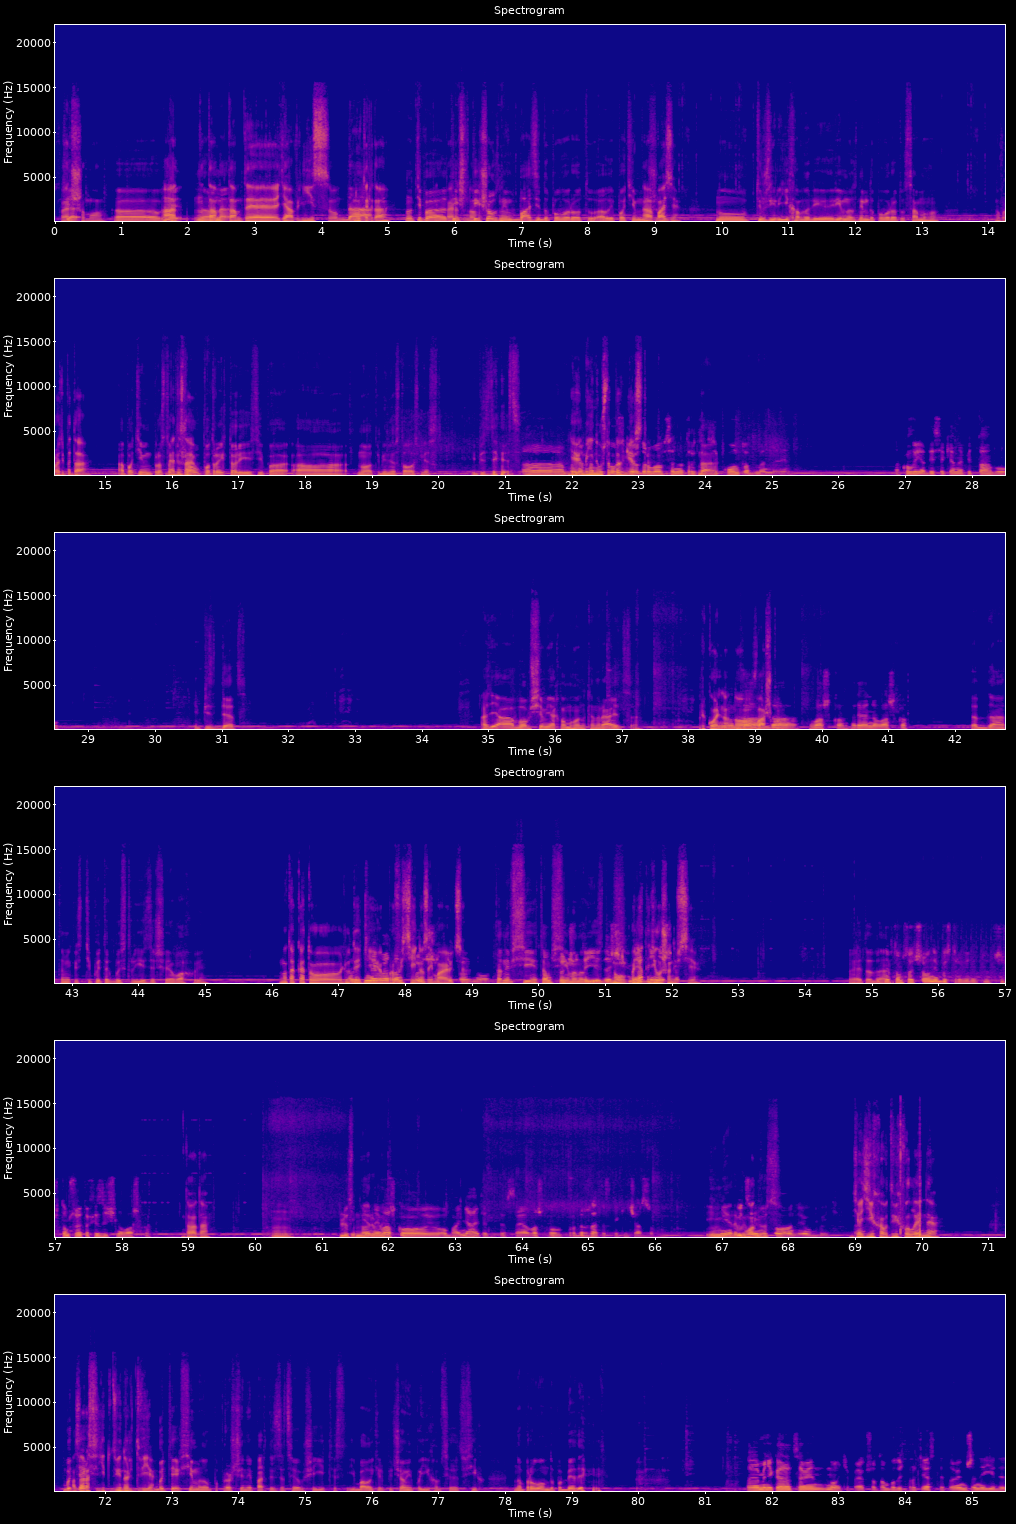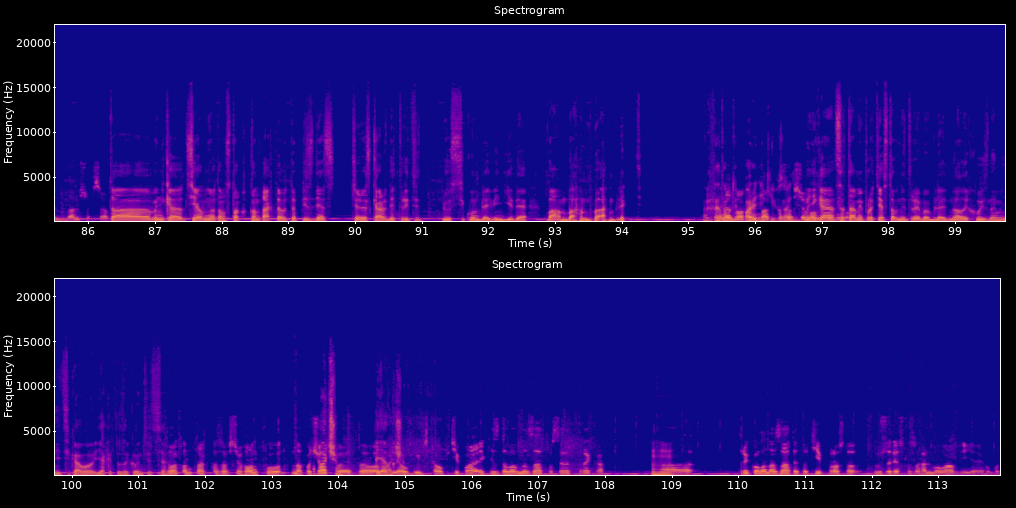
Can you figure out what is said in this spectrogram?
Першому. Я, е, А, не- ну, там, на- там, де я вліз Да. внутрь, да? Ну, типа, ти, ну. ти йшов з ним в базі до повороту, але потім. А, в базі? Ну, ти ж їхав рівно з ним до повороту самого. Ну, вроді би, да. А потім він просто Я пішов по траєкторії, типа, а ну, а тобі не осталось місця. І піздець. А, Ні, він мені не уступив місце. одорвався на 30 Да. секунд від мене. А коли я десь як я на підтах був. І піздець. А, я- а в общем, як вам гонка нравится? Прикольно, Ну но да, важко. Да, важко, реально важко. Та да, там якось типи так швидко їздять, що я вахую. Ну таке то люди, Але які професійно займаються. типу, ну, Та не всі, Ну, там Сімонов ти їздить. Ну, понятне діло, що не всі. Это Тут не в тому суть, що вони швидко їдуть, тут суть в тому, що це фізично важко. Да, да. Угу. Плюс Типа, не важко обганяти це все, а важко продержати стільки часу. І Не нерви вбити плюс. нікого, не вбити. Я їхав 2 хвилини, Будьте а зараз їду 2.02. Будьте як Сімонов попроще не партись за це взагалі їдьте, їбало кирпичом і поїхав серед всіх на пролом до победи. Та мені кажеться, він, ну, типу, якщо там будуть протести, то він вже не їде далі, все. Та мені кажеться, в нього там столько контактів, то піздець через кожні 30 плюс секунд, блядь, він їде бам-бам-бам, блядь. Де там взаді? всю Мені гонку кажеться, там і протестів не треба, блядь, ну але хуй знає, мені цікаво, як це закінчиться. Два контакти за всю гонку. На початку Побачимо. то А я я, бачу. вбився об тіпа, який здавав назад посеред трека, Угу. а три кола назад, то тіп просто дуже різко загальмував, і я його почав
